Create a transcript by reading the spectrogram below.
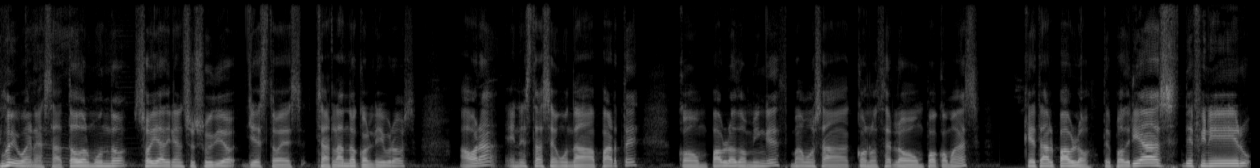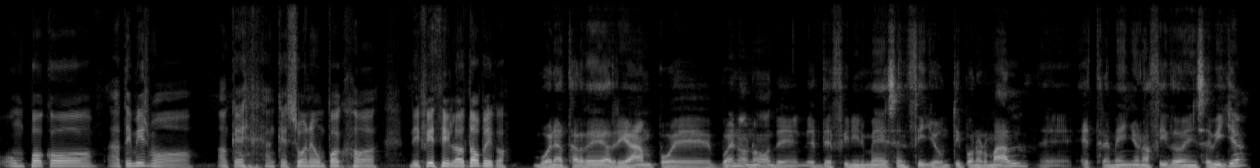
Muy buenas a todo el mundo, soy Adrián Susudio y esto es Charlando con Libros. Ahora, en esta segunda parte, con Pablo Domínguez, vamos a conocerlo un poco más. ¿Qué tal, Pablo? ¿Te podrías definir un poco a ti mismo, aunque, aunque suene un poco difícil o tópico? Buenas tardes, Adrián. Pues bueno, ¿no? De, definirme sencillo, un tipo normal, eh, extremeño nacido en Sevilla,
